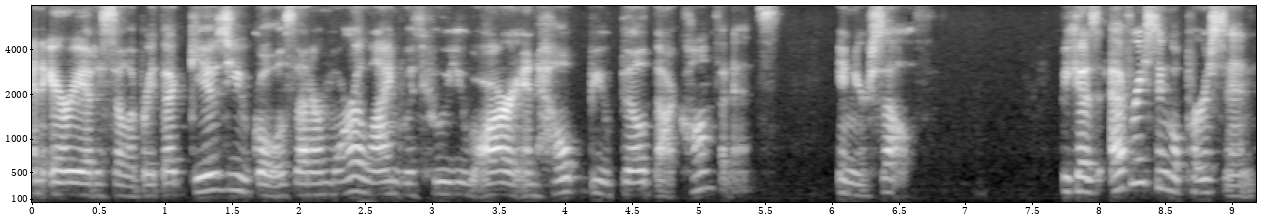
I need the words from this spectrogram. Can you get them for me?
an area to celebrate that gives you goals that are more aligned with who you are and help you build that confidence in yourself. Because every single person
